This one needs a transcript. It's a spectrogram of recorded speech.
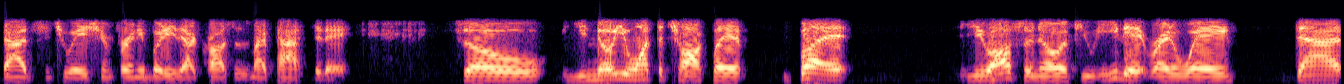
bad situation for anybody that crosses my path today. So you know you want the chocolate, but you also know if you eat it right away that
